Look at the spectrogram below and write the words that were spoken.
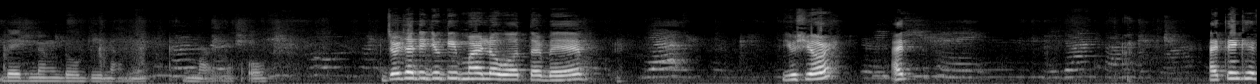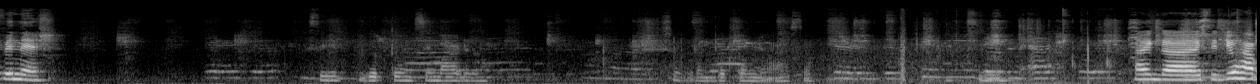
bed ng doggy namin Marlo oh Georgia did you give Marlo water babe Yes. you sure I. I think he finished si gutom si Marlo sobrang gutom yung aso Hi guys, did you have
